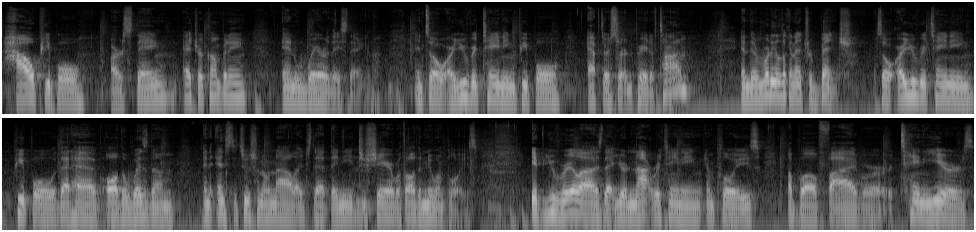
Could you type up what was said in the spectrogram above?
how people are staying at your company and where are they staying. And so, are you retaining people after a certain period of time? And then, really looking at your bench. So, are you retaining people that have all the wisdom and institutional knowledge that they need to mm. share with all the new employees? If you realize that you're not retaining employees above five or 10 years,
